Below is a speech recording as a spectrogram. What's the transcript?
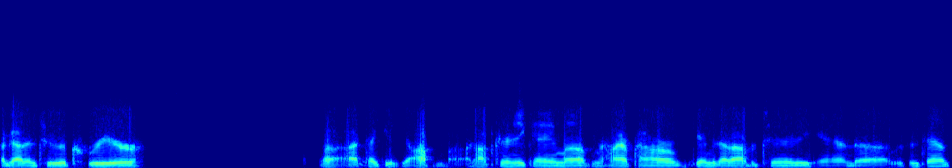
I got into a career. Uh, I think it, an opportunity came up, and higher power gave me that opportunity, and uh, it was intense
